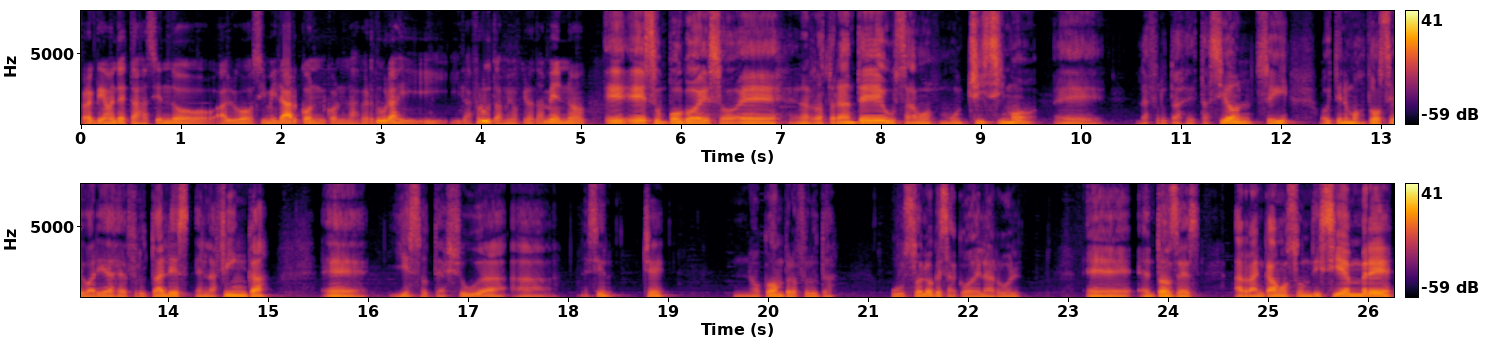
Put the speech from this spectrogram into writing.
Prácticamente estás haciendo algo similar con, con las verduras y, y- las frutas, me imagino también, ¿no? Eh, es un poco eso. eh, en el restaurante usamos muchísimo eh, las frutas de estación, ¿sí? Hoy tenemos 12 variedades de frutales en la finca. eh, Y eso te ayuda a decir, che, no compro fruta, uso lo que sacó del árbol. Eh, entonces, arrancamos un diciembre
